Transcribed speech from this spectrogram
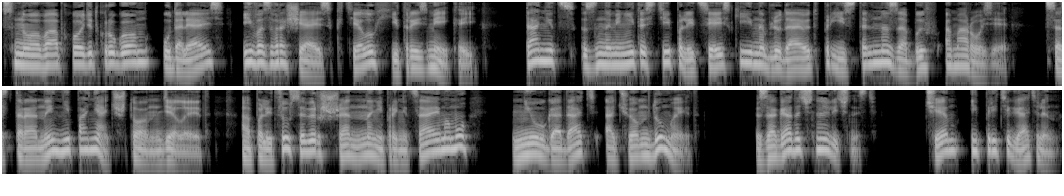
снова обходит кругом, удаляясь и возвращаясь к телу хитрой змейкой. Танец знаменитостей полицейские наблюдают пристально, забыв о морозе. Со стороны не понять, что он делает, а по лицу совершенно непроницаемому не угадать, о чем думает. Загадочная личность. Чем и притягателен.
